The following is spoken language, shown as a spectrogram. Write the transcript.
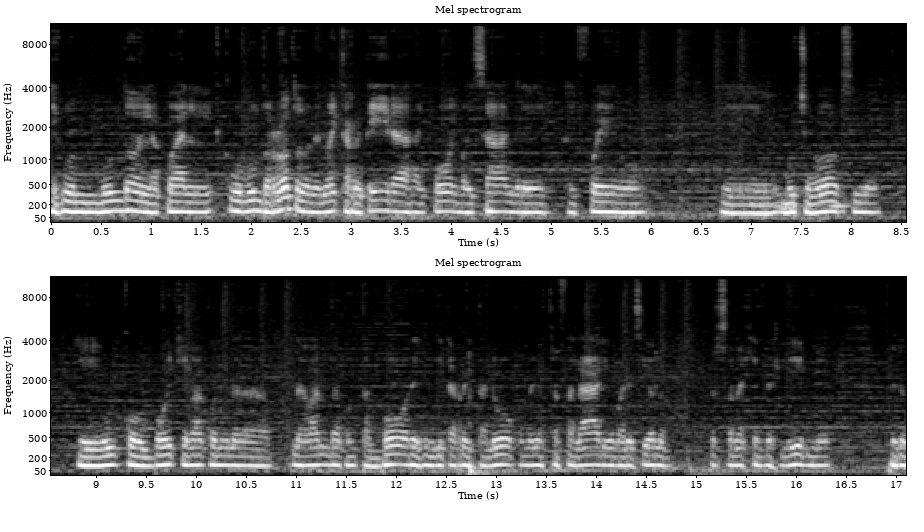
Es un mundo en el cual es como un mundo roto donde no hay carreteras, hay polvo, hay sangre, hay fuego, eh, mucho óxido, eh, un cowboy que va con una, banda con tambores, un guitarrista loco, medio estrafalario, parecido a los personajes de Slipknot, pero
